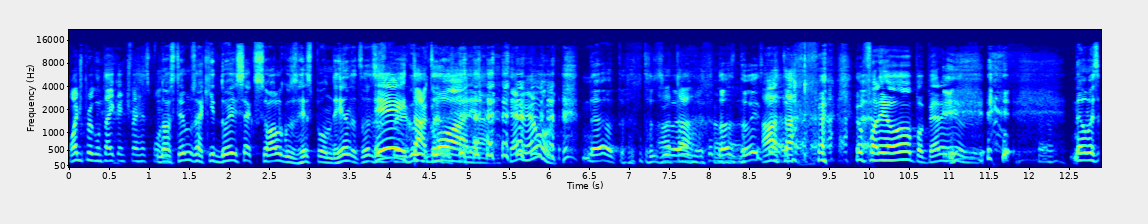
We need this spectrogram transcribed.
Pode perguntar aí que a gente vai responder. Nós temos aqui dois sexólogos respondendo todas as Eita, perguntas. Eita, glória! Sério mesmo? Não, tô, tô zoando. Ah, tá. Nós dois. Ah, cara. tá. Eu falei, opa, pera aí. não, mas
